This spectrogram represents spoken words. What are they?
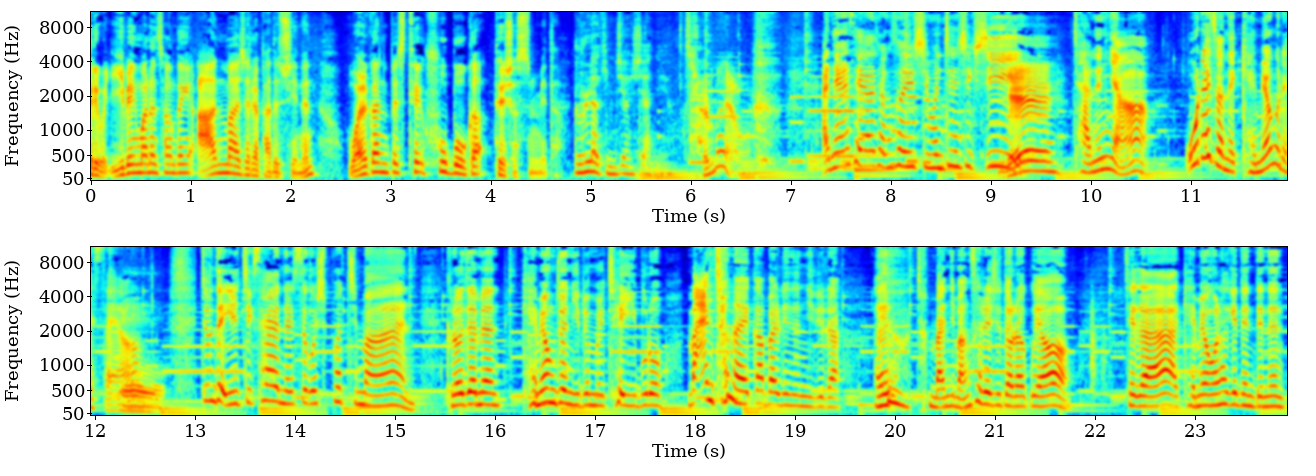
그리고 200만 원 상당의 안마자를 받을 수 있는 월간 베스트 후보가 되셨습니다. 룰라 김지현 씨 아니에요? 설마요? 안녕하세요 정선희 씨 문천식 씨. 예. 저는요 오래전에 개명을 했어요. 어, 좀더 일찍 사연을 쓰고 싶었지만 그러자면 개명 전 이름을 제 입으로 만천하에 까발리는 일이라 에휴 참 많이 망설여지더라고요. 제가 개명을 하게 된 데는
